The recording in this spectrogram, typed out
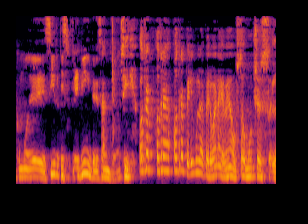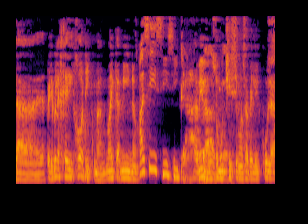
cómo debe decir, es, es bien interesante. ¿no? Sí, otra, otra, otra película peruana que a mí me ha gustado mucho es la, película Hedy Honigman, No hay camino. Ah, sí, sí, sí, claro. A mí claro, me gustó claro. muchísimo esa película.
